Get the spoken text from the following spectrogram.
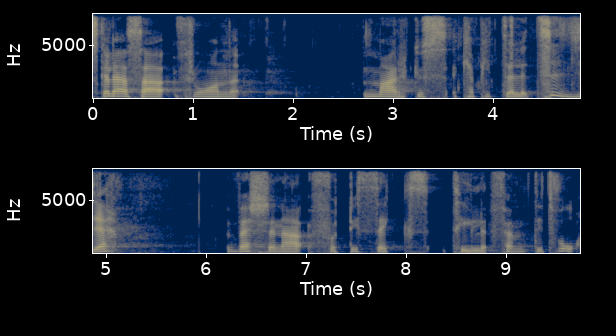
ska läsa från Markus kapitel 10, verserna 46 till 52.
